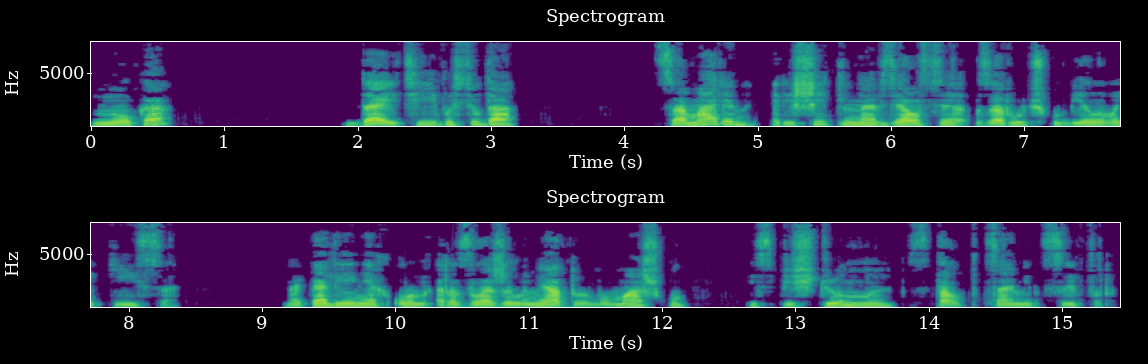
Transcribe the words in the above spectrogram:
«Ну-ка, дайте его сюда!» Самарин решительно взялся за ручку белого кейса. На коленях он разложил мятую бумажку испещренную столбцами цифр.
